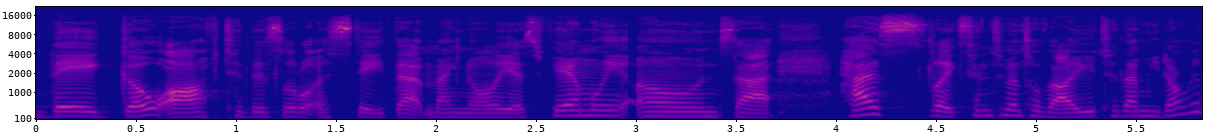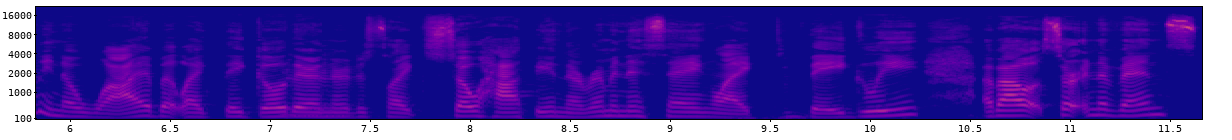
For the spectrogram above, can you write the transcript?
They go off to this little estate that Magnolia's family owns that has like sentimental value to them. You don't really know why, but like they go there and Mhm. they're just like so happy and they're reminiscing like vaguely about certain events.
